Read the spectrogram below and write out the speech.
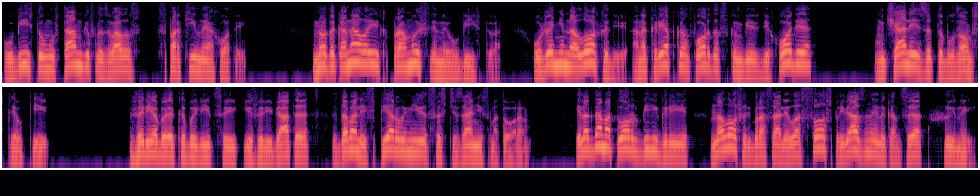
Убийство мустангов называлось спортивной охотой. Но доконало их промышленное убийство. Уже не на лошади, а на крепком фордовском вездеходе мчались за табуном стрелки. Жеребые кобылицы и жеребята сдавались первыми в состязании с мотором. Иногда мотор берегли, на лошадь бросали лассо с привязанной на конце шиной.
